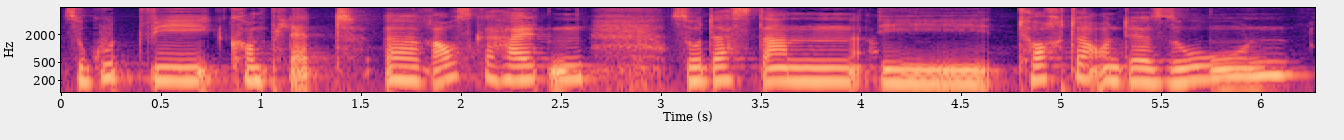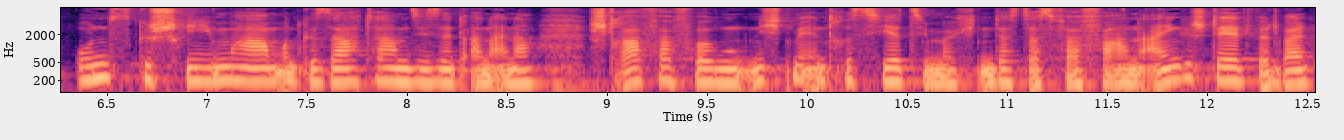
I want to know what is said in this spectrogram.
so gut wie komplett äh, rausgehalten, sodass dann die Tochter und der Sohn uns geschrieben haben und gesagt haben, sie sind an einer Strafverfolgung nicht mehr interessiert. Sie möchten, dass das Verfahren eingestellt wird, weil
